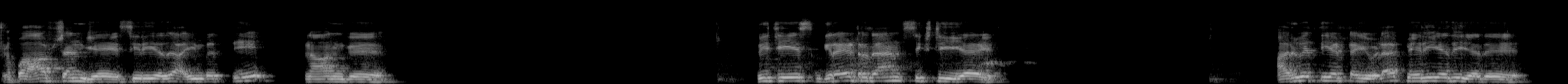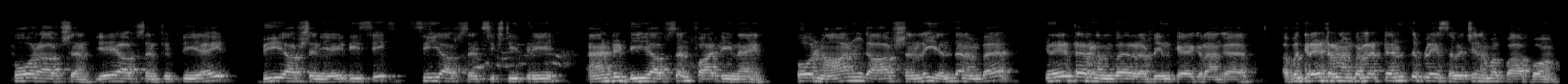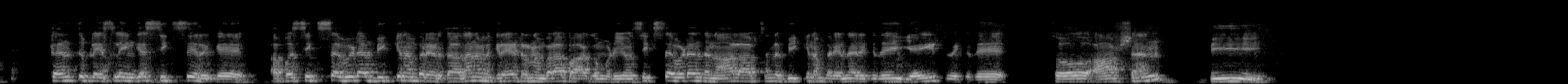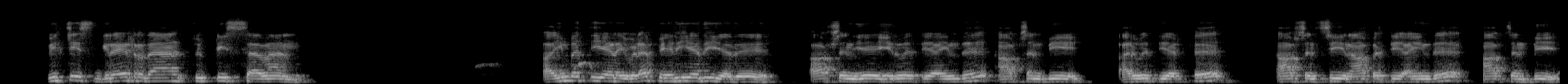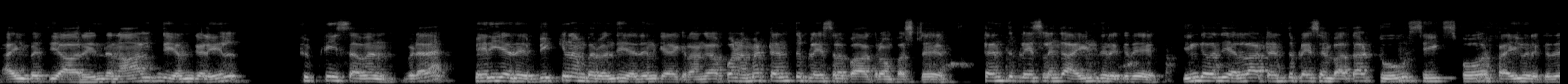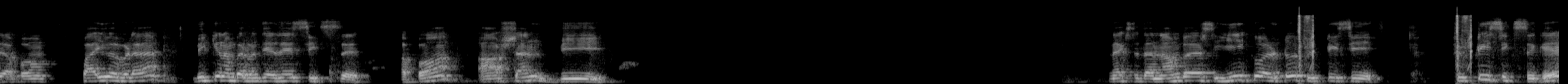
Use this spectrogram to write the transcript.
அப்போ ஆப்ஷன் ஏ சிறியது ஐம்பத்தி நான்கு. Which is greater than 68 அறுபத்தி எட்டை விட பெரியது எது? Four option A option fifty eight B option C six C option sixty three and D option forty nine four நான்கு ஆப்ஷன்ல எந்த நம்பர் கிரேட்டர் நம்பர் அப்படின்னு கேட்குறாங்க அப்போ கிரேட்டர் நம்பர்ல டென்த் பிளேஸை வச்சு நம்ம பார்ப்போம் டென்த் பிளேஸ்ல இங்க சிக்ஸ் இருக்கு. அப்போ சிக்ஸை விட பிக் நம்பர் எடுத்தாதான் நம்ம கிரேட்டர் நம்பரா பார்க்க முடியும். சிக்ஸை விட இந்த நாலு ஆப்ஷன்ல பிக் நம்பர் என்ன இருக்குது? எயிட் இருக்குது. So option B which is greater than fifty seven ஐம்பத்தி ஏழை விட பெரியது எது? ஆப்ஷன் ஏ இருபத்தி ஐந்து. ஆப்ஷன் பி அறுபத்தி எட்டு. ஆப்ஷன் சி நாற்பத்தி ஐந்து. ஆப்ஷன் டி ஐம்பத்தி ஆறு. இந்த நான்கு எண்களில் ஃபிஃப்டி செவன் விட பெரியது. பிக் நம்பர் வந்து எதுன்னு கேட்குறாங்க அப்போ நம்ம டென்த் பிளேஸில் பாக்குறோம் ஃபர்ஸ்ட்டு டென்த் பிளேஸ்ல இங்க ஐந்து இருக்குது. இங்க வந்து எல்லா டென்த் பிளேஸையும் பார்த்தா டூ சிக்ஸ் ஃபோர் ஃபைவ் இருக்குது. அப்போ ஃபைவ் விட பிக் நம்பர் வந்து எது? சிக்ஸ் அப்போ option B next the numbers equal to fifty six fifty சிக்ஸுக்கு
